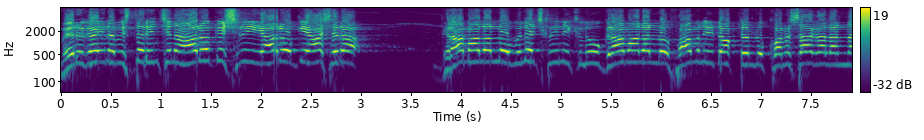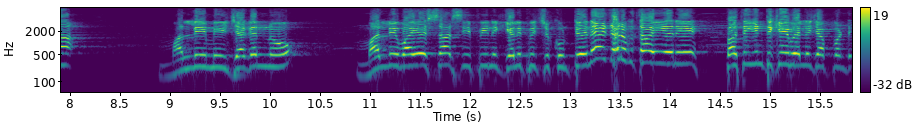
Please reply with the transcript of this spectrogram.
మెరుగైన విస్తరించిన ఆరోగ్యశ్రీ ఆరోగ్య ఆసరా గ్రామాలలో విలేజ్ క్లినిక్లు గ్రామాలలో ఫ్యామిలీ డాక్టర్లు కొనసాగాలన్నా మళ్ళీ మీ జగన్ను మళ్ళీ వైఎస్ఆర్సీపీని గెలిపించుకుంటేనే జరుగుతాయి అని ప్రతి ఇంటికి వెళ్ళి చెప్పండి.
